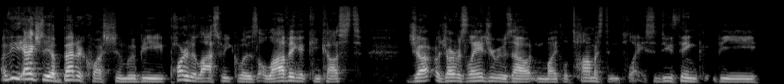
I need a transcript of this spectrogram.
I think actually a better question would be part of it last week was Olave got concussed, Jar- Jarvis Landry was out, and Michael Thomas didn't play. So do you think the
